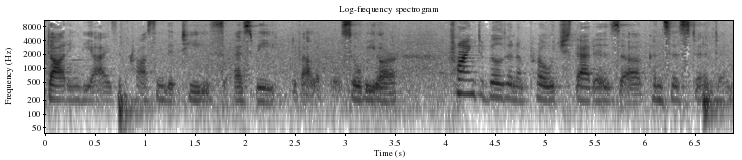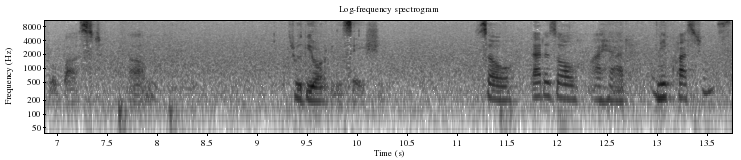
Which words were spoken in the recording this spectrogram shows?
dotting the I's and crossing the T's as we develop this. So we are trying to build an approach that is uh, consistent and robust um, through the organization. So that is all I had. Any questions?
